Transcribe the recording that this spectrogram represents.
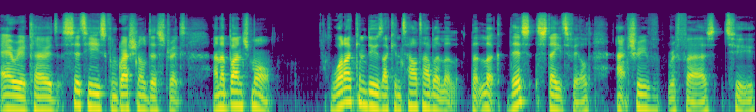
area codes, cities, congressional districts, and a bunch more what I can do is I can tell Tableau that look, this states field actually refers to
